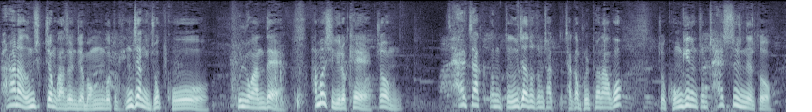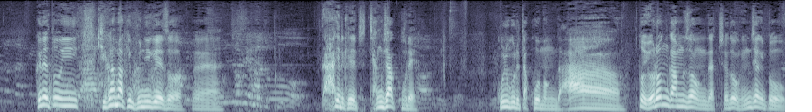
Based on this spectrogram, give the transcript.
편안한 음식점 가서 이제 먹는 것도 굉장히 좋고 훌륭한데 한 번씩 이렇게 좀 살짝 좀또 의자도 좀 자- 잠깐 불편하고 좀 공기는 좀 찰 수 있는 또 근데 또 이 기가 막힌 분위기에서 예. 딱 이렇게 장작불에 굴굴이 딱 구워 먹는다. 아, 또 이런 감성 자체도 굉장히 또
